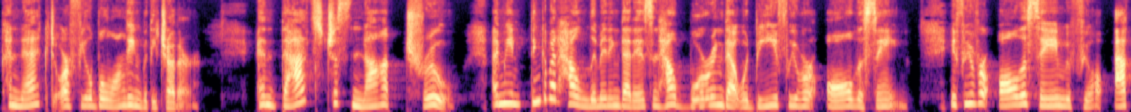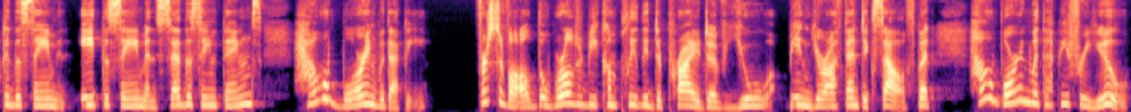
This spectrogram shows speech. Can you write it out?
connect or feel belonging with each other. And that's just not true. I mean, think about how limiting that is and how boring that would be if we were all the same. If we were all the same, if we all acted the same and ate the same and said the same things, how boring would that be? First of all, the world would be completely deprived of you being your authentic self. But how boring would that be for you?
